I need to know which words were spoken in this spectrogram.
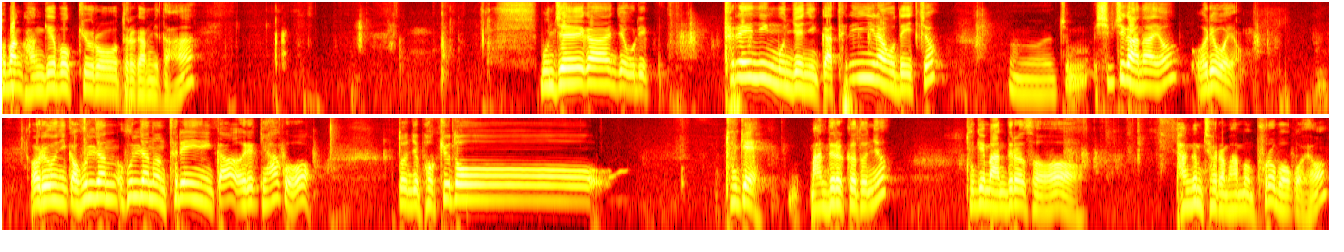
소방 관계법규로 들어갑니다. 문제가 이제 우리 트레이닝 문제니까 트레이닝이라고 돼 있죠? 어, 좀 쉽지가 않아요. 어려워요. 어려우니까 훈련, 훈련은 트레이닝이니까 어렵게 하고 또 이제 법규도 두 개 만들었거든요. 두 개 만들어서 방금처럼 한번 풀어보고요.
